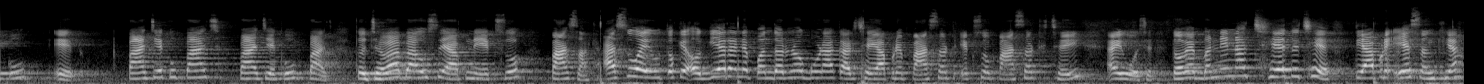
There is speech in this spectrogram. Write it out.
એકુ એક. પાંચ એકુ પાંચ પાંચ એકુ પાંચ. તો જવાબ આવશે આપને એકસો પાસઠ. આ શું આવ્યું? તો કે અગિયાર અને પંદરનો ગુણાકાર છે એ આપણે પાસઠ, એકસો પાસઠ છે એ આવ્યો છે. તો હવે બંનેના છેદ છે, તે આપણે એ સંખ્યા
